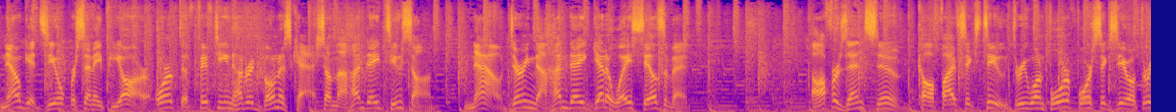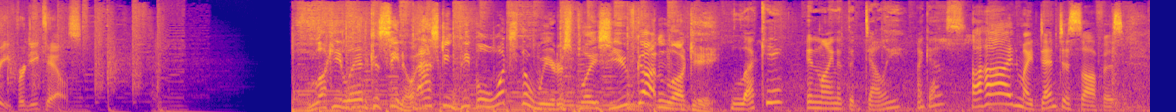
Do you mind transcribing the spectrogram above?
Now get 0% APR or up to 1500 bonus cash on the Hyundai Tucson. Now, during the Hyundai Getaway Sales Event. Offers end soon. Call 562 314 4603 for details. Lucky Land Casino asking people what's the weirdest place you've gotten lucky? Lucky? In line at the deli, I guess? Aha, in my dentist's office.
